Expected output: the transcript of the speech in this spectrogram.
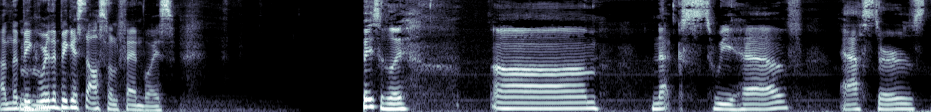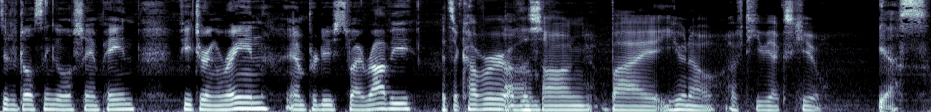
I'm the big. Mm-hmm. We're the biggest Oslo fanboys. basically, um, next we have Aster's digital single "Champagne," featuring Rain and produced by Ravi. It's a cover of Um, the song by Yunho of TVXQ. Yes.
